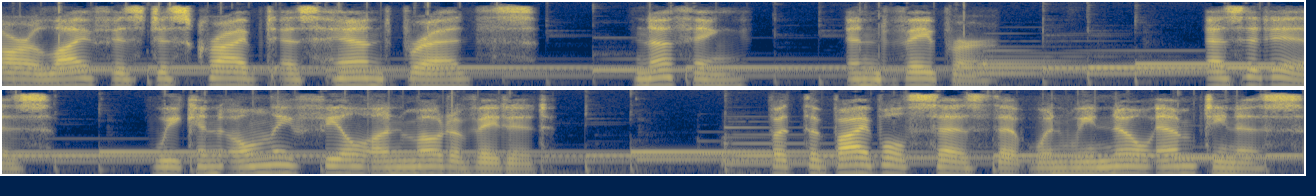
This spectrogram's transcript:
our life is described as handbreadths, nothing, and vapor. As it is, we can only feel unmotivated. But the Bible says that when we know emptiness,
